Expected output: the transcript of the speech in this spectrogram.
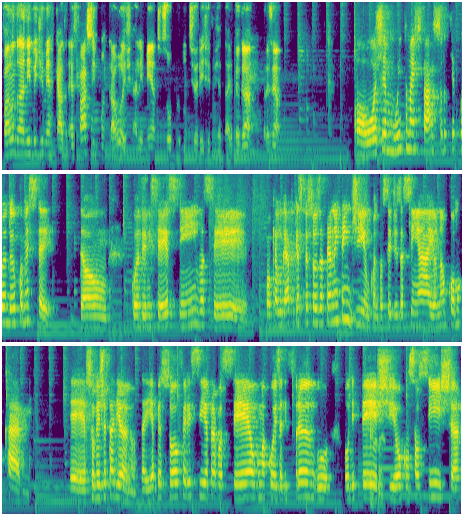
falando a nível de mercado, é fácil encontrar hoje alimentos ou produtos de origem vegetária vegana, por exemplo? Oh, hoje é muito mais fácil do que quando eu comecei. Então, quando eu iniciei assim, você qualquer lugar, porque as pessoas até não entendiam quando você diz assim, ah, eu não como carne, é, sou vegetariano. Daí a pessoa oferecia para você alguma coisa de frango ou de peixe ou com salsicha.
